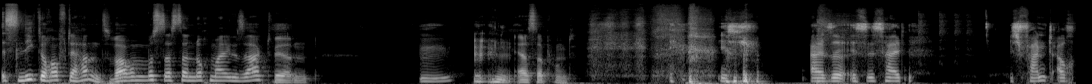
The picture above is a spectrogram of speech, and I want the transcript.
es liegt doch auf der Hand. Warum muss das dann nochmal gesagt werden? Mhm. Erster Punkt. Ich, also es ist halt, ich fand auch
